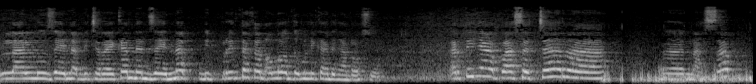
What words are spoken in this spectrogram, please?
lalu Zainab diceraikan dan Zainab diperintahkan Allah untuk menikah dengan Rasul. Artinya apa? Secara eh, nasab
